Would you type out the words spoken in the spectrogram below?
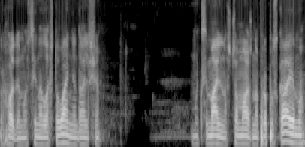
Проходимо всі налаштування далі. Максимально, що можна, пропускаємо.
